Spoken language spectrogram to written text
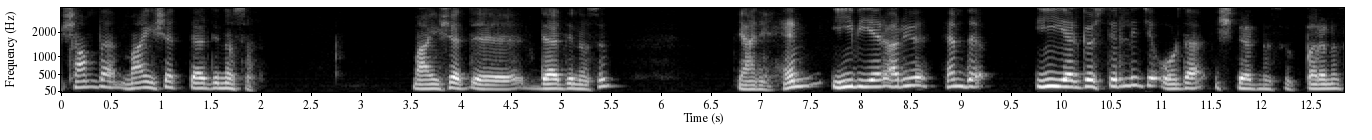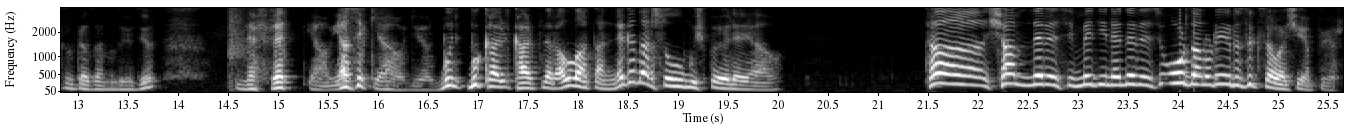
Şam'da maişet derdi nasıl? Maişet e, derdi nasıl? Yani hem iyi bir yer arıyor hem de iyi yer gösterilince orada işler nasıl, para nasıl kazanılıyor diyor. Nefret ya yazık ya diyor. Bu, bu kalpler Allah'tan ne kadar soğumuş böyle ya. Ta Şam neresi, Medine neresi oradan oraya rızık savaşı yapıyor,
